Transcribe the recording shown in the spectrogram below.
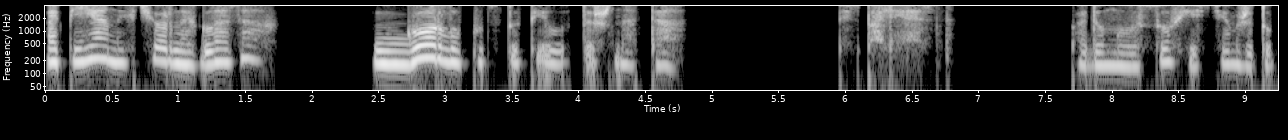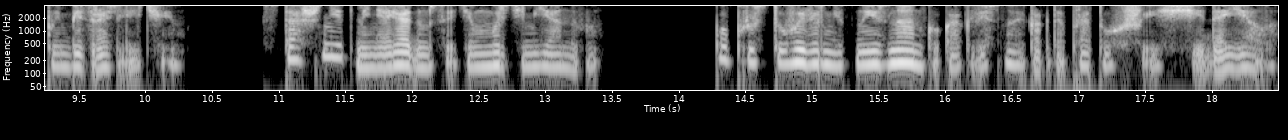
о пьяных черных глазах, к горлу подступила тошнота. Бесполезно, подумала Софья с тем же тупым безразличием. Стошнит меня рядом с этим Мартемьяновым. Попросту вывернет наизнанку, как весной, когда протухшие щи доела.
